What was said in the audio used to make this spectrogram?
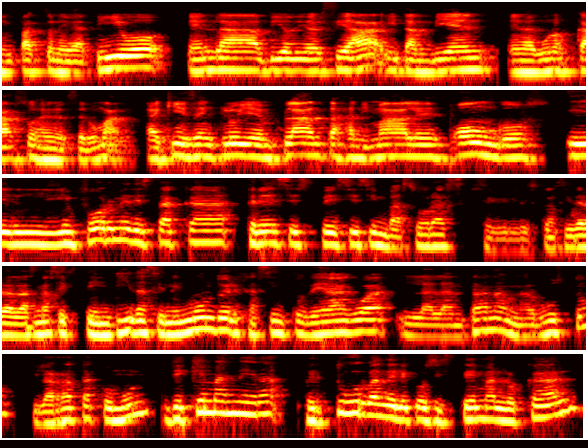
impacto negativo en la biodiversidad y también en algunos casos en el ser humano. Aquí se incluyen plantas, animales, hongos. El informe destaca tres especies invasoras, se les considera las más extendidas en el mundo, el jacinto de agua, la lantana, un arbusto, y la rata común. ¿De qué manera perturban el ecosistema local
